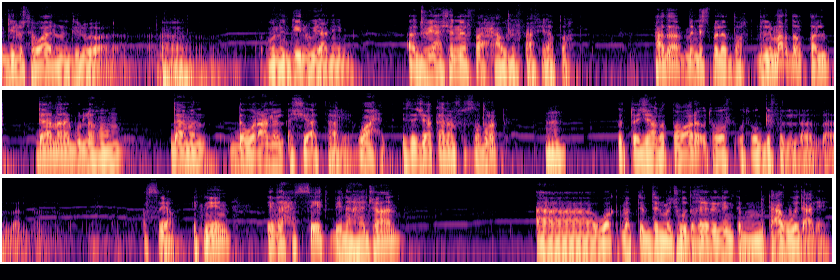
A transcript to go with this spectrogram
نديله سوائل ونديله آه، آه، ونديله يعني أدوية عشان نرفع نحاول نرفع فيها الضغط هذا بالنسبة للضغط لمرضى القلب دائما أقول لهم دائما دور على الأشياء التالية واحد إذا جاك ألم في صدرك. تتجه على الطوارئ وتوقف ال ال ال ال الصيام اثنين إذا حسيت بنهجان آه وقت ما بتبذل مجهود غير اللي أنت متعود عليه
